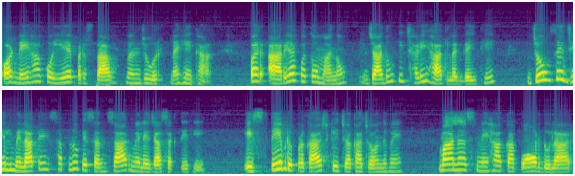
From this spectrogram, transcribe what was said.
और नेहा को यह प्रस्ताव मंजूर नहीं था पर आर्या को तो मानो जादू की छड़ी हाथ लग गई थी जो उसे झिलमिलाते सपनों के संसार में ले जा सकती थी। इस तीव्र प्रकाश की चकाचौंध में मानस नेहा का प्यार दुलार,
